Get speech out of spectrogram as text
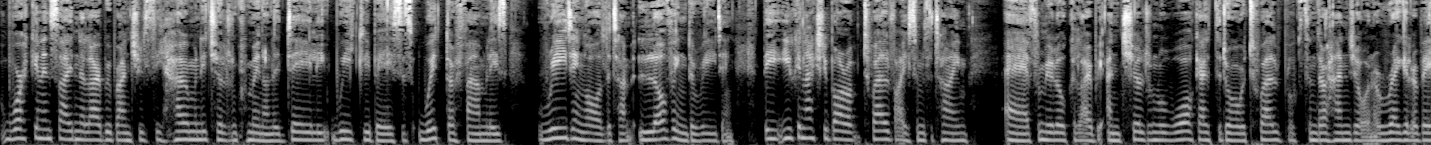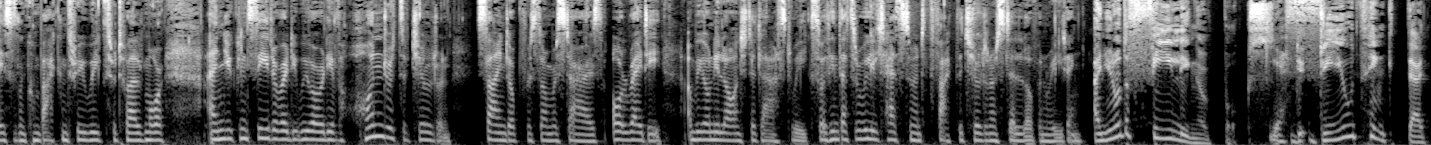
working inside in the library branch, you'll see how many children come in on a daily, weekly basis with their families, reading all the time, loving the reading. You can actually borrow 12 items a time. Uh, from your local library, and children will walk out the door with 12 books in their hand, Joe, on a regular basis and come back in three weeks for 12 more. And you can see it already. We already have hundreds of children signed up for Summer Stars already, and we only launched it last week. So I think that's a real testament to the fact that children are still loving reading. And you know the feeling of books. Yes. Do, do you think that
